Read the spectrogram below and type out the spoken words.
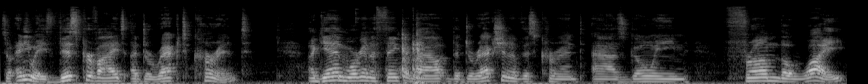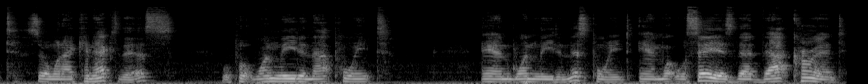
So, anyways, this provides a direct current. Again, we're going to think about the direction of this current as going from the white. So when I connect this, we'll put one lead in that point and one lead in this point. and what we'll say is that that current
